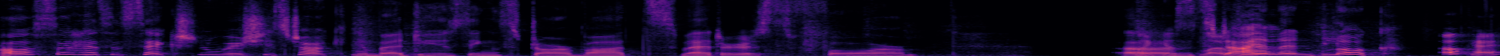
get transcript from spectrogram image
also has a section where she's talking about using store bought sweaters for um, slogan? style and look. Okay.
